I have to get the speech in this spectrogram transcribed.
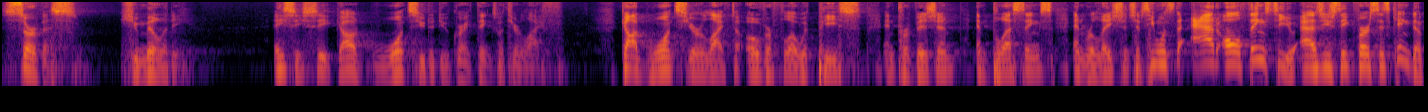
Service, humility. ACC, God wants you to do great things with your life. God wants your life to overflow with peace and provision and blessings and relationships. He wants to add all things to you as you seek first His kingdom.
